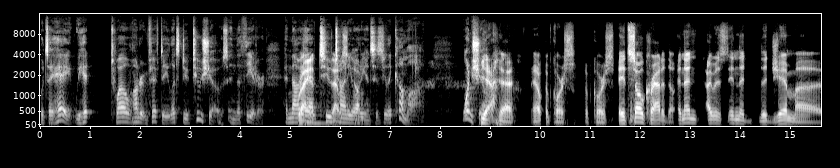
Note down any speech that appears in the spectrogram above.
would say, "Hey, we hit twelve hundred and fifty. Let's do two shows in the theater." And now Right. you have two That tiny audiences. You're like, "Come on, one show." Yeah, yeah, yeah. Of course, of course. It's so crowded though. And then I was in the the gym uh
